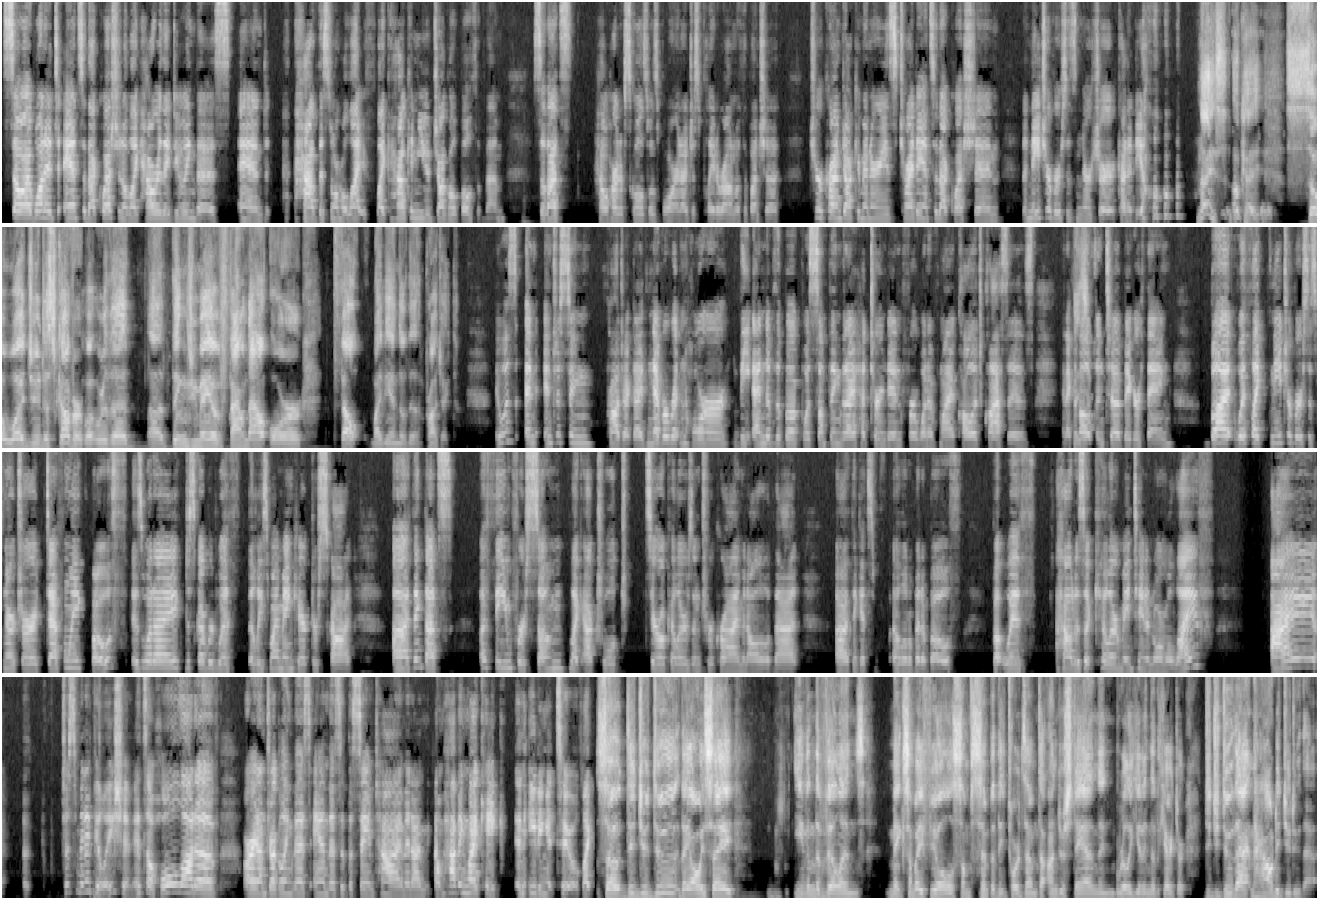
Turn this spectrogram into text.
So i wanted to answer that question of like how are they doing this and have this normal life? Like how can you juggle both of them? So that's how heart of skulls was born. I just played around with a bunch of true crime documentaries tried to answer that question the nature versus nurture kind of deal Nice. Okay. So, what'd you discover? What were the uh, things you may have found out or felt by the end of the project? It was an interesting project. I'd never written horror. The end of the book was something that I had turned in for one of my college classes, and it developed into a bigger thing. But with like nature versus nurture, definitely both is what I discovered with at least my main character, Scott. I think that's a theme for some like actual t- serial killers and true crime and all of that. Uh, I think it's a little bit of both. But with how does a killer maintain a normal life? I uh, just manipulation. It's a whole lot of all right, I'm juggling this and this at the same time and I'm I'm having my cake and eating it too. Like So did you do they always say even the villains make somebody feel some sympathy towards them to understand and really get into the character. Did you do that and how did you do that?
